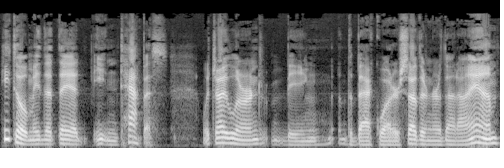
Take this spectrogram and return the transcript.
He told me that they had eaten tapas, which I learned, being the backwater southerner that I am,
